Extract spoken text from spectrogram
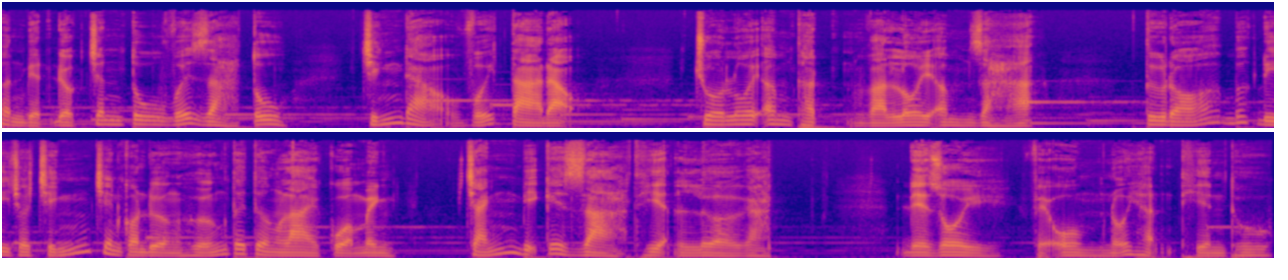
phân biệt được chân tu với giả tu, chính đạo với tà đạo, chùa lôi âm thật và lôi âm giả. Từ đó bước đi cho chính trên con đường hướng tới tương lai của mình – tránh bị cái giả thiện lừa gạt. Để rồi phải ôm nỗi hận thiên thu.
